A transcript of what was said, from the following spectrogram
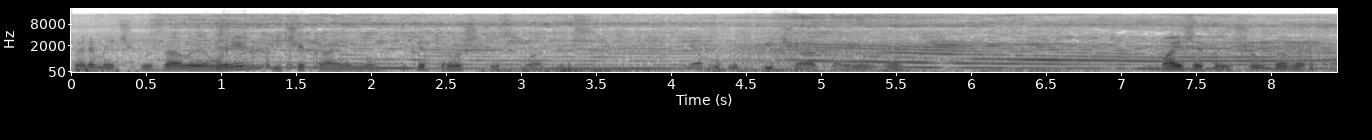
Перемичку залили і чекаємо, поки трошки схватиться. Я тут печатаю вже. Майже дійшов до верха.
